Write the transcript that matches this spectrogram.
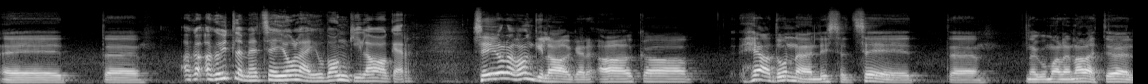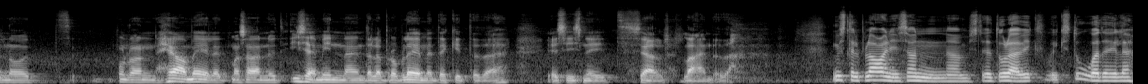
et äh,. aga, aga ütleme, et see ei ole ju vangilaager. see ei ole vangilaager, aga hea tunne on lihtsalt see, et äh, nagu ma olen alati öelnud mul on hea meel, et ma saan nüüd ise minna endale probleeme tekitada ja siis neid seal lahendada. mis teil plaanis on, mis teie tulevik võiks tuua teile?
